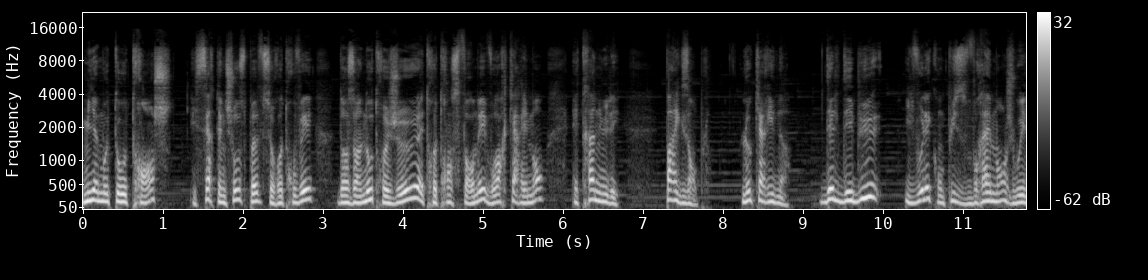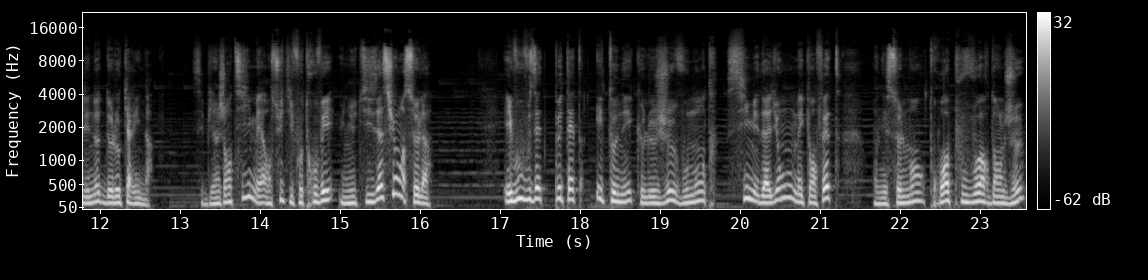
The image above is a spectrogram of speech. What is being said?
Miyamoto tranche, et certaines choses peuvent se retrouver dans un autre jeu, être transformées, voire carrément être annulées. Par exemple, l'Ocarina. Dès le début, il voulait qu'on puisse vraiment jouer les notes de l'ocarina. C'est bien gentil, mais ensuite il faut trouver une utilisation à cela. Et vous vous êtes peut-être étonné que le jeu vous montre 6 médaillons, mais qu'en fait, on est seulement 3 pouvoirs dans le jeu,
